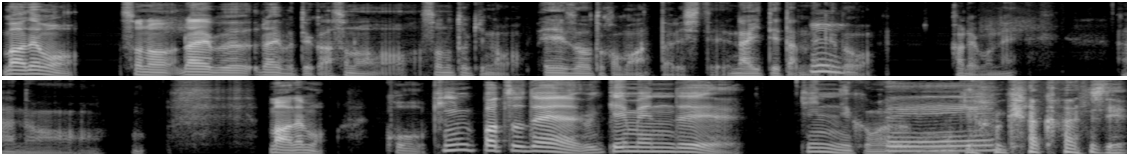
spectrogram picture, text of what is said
まあでもそのライブライブっていうかそのその時の映像とかもあったりして泣いてたんだけど、う彼もね。あのーまあでもこう金髪でイケメンで筋肉もムキムキな感じで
